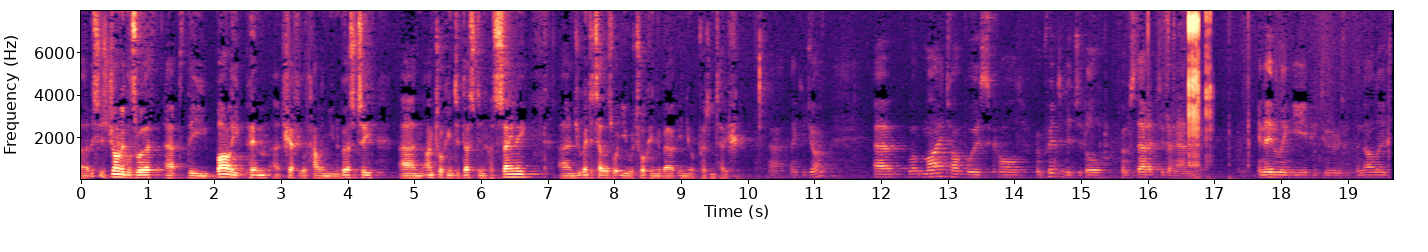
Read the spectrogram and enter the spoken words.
Uh, this is John Wrigglesworth at the BALEAP PIM at Sheffield Hallam University, and I'm talking to Dustin Hosseini, and you're going to tell us what you were talking about in your presentation. Uh, thank you, John. Uh, well, my talk was called From Print to Digital, From Static to Dynamic, enabling EAP tutors with the knowledge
